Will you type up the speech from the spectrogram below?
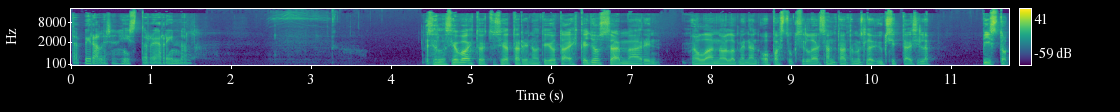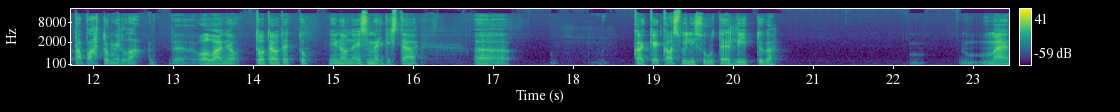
tämän virallisen historian rinnalla? Sellaisia vaihtoehtoisia tarinoita, joita ehkä jossain määrin me ollaan noilla meidän opastuksilla ja sanotaan tämmöisillä yksittäisillä pistotapahtumilla ollaan jo toteutettu, niin on esimerkiksi tämä kaikkeen kasvillisuuteen liittyvä. Mä,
